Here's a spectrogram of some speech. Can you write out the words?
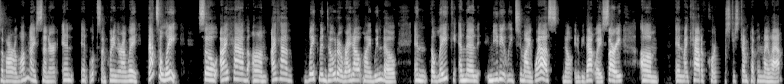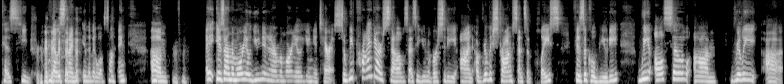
of our alumni center. And, and whoops, I'm pointing the wrong way. That's a lake. So I have, um, I have Lake Mendota right out my window and the lake and then immediately to my west no it'll be that way sorry um and my cat of course just jumped up in my lap because he knows that i'm in the middle of something um mm-hmm. is our memorial union and our memorial union terrace so we pride ourselves as a university on a really strong sense of place physical beauty we also um really uh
